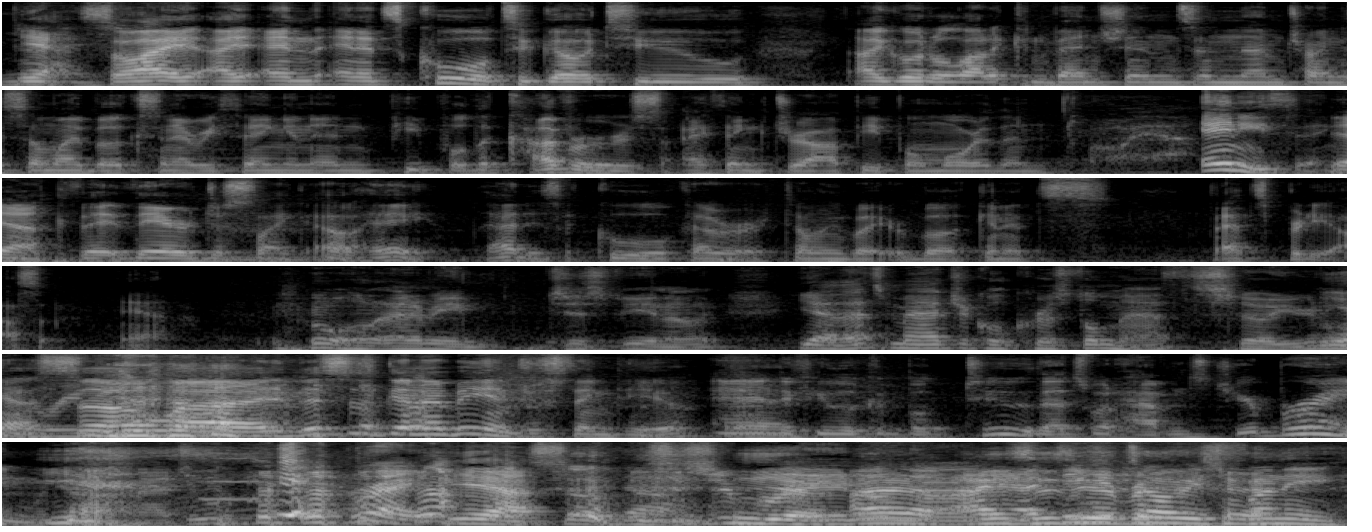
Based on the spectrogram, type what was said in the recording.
Yeah. So I, I and and it's cool to go to. I go to a lot of conventions and I'm trying to sell my books and everything, and then people, the covers, I think draw people more than oh, anything. Yeah. Like, they, they're just like, oh hey, that is a cool cover. Tell me about your book, and it's that's pretty awesome. Yeah. Well, I mean, just you know, yeah, that's magical crystal meth. So you're gonna Yeah. want to So read. uh, this is gonna be interesting to you. And yeah. if you look at book two, that's what happens to your brain when Yeah. you have magical. right. Yeah. So this is your brain. I don't know. uh, I, I think it's br- always funny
